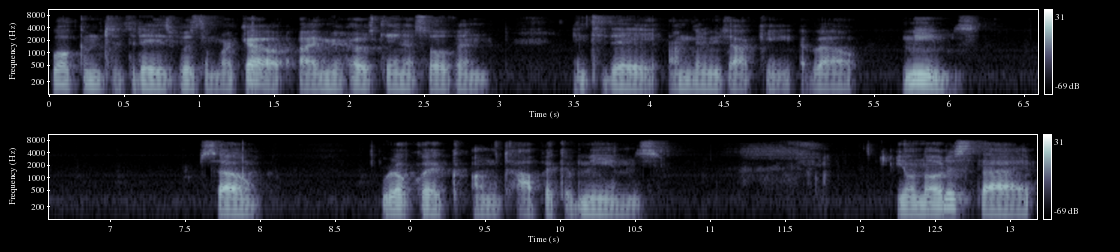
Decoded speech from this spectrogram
Welcome to today's Wisdom Workout. I'm your host, Dana Sullivan, and today I'm going to be talking about memes. So, real quick on the topic of memes, you'll notice that,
